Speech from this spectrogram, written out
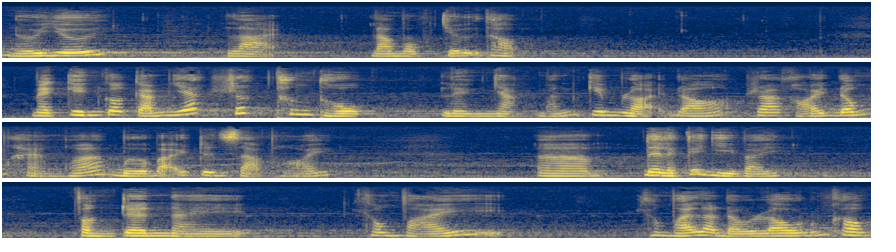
nửa dưới lại là một chữ thập. Mackin có cảm giác rất thân thuộc, liền nhặt mảnh kim loại đó ra khỏi đống hàng hóa bừa bãi trên sạp hỏi. À, đây là cái gì vậy? Phần trên này không phải không phải là đầu lâu đúng không?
